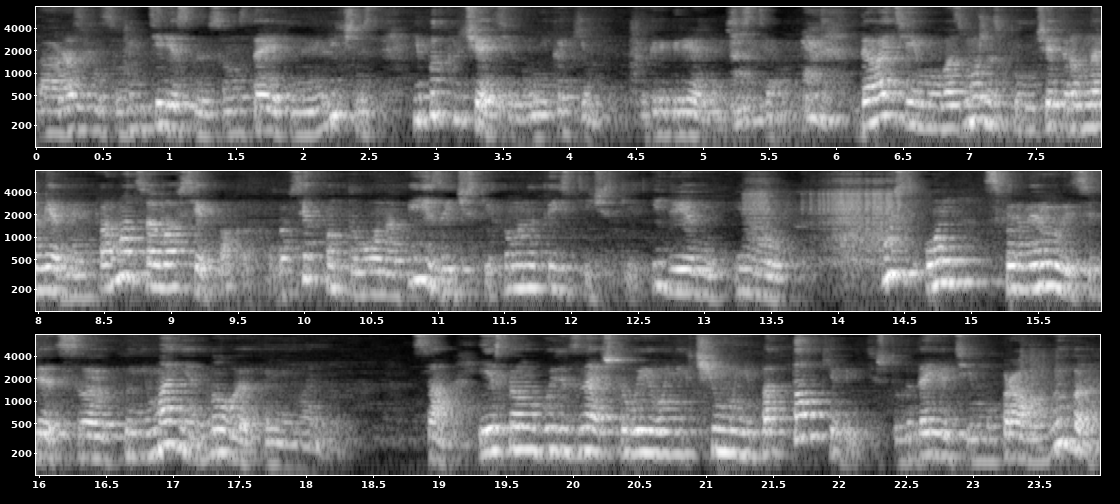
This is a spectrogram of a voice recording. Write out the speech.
а, развился в интересную самостоятельную личность, не подключайте его никаким эгрегориальным системам. Давайте ему возможность получать равномерную информацию обо всех богах, обо всех пантеонах, и языческих, и монотеистических, и древних, и новых. Пусть он сформирует себе свое понимание, новое понимание сам. И если он будет знать, что вы его ни к чему не подталкиваете, что вы даете ему право выбора,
